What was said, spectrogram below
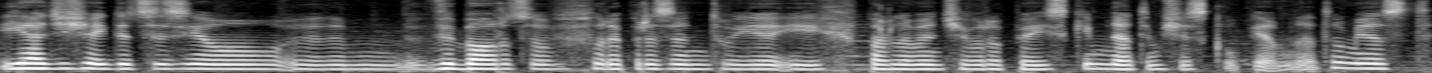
Ja dzisiaj decyzją wyborców reprezentuję ich w Parlamencie Europejskim, na tym się skupiam. Natomiast,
